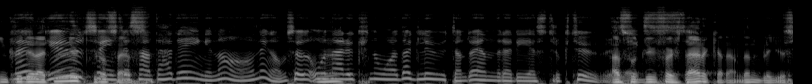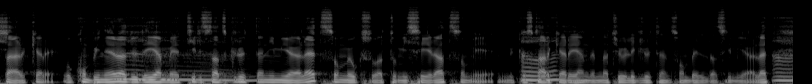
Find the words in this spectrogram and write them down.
Inkludera Men ett gud nytt så process. intressant, det hade jag ingen aning om. Så, och Mm. när du knådar gluten då ändrar det struktur? Alltså du liksom. förstärker den, den blir ju starkare. Och kombinerar du det med Ah. tillsatsgluten i mjölet som är också atomiserat, som är mycket Ja. starkare än den naturliga gluten som bildas i mjölet. Ja.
